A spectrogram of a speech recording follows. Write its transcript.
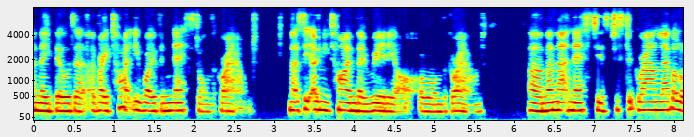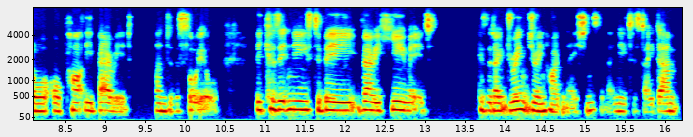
and they build a, a very tightly woven nest on the ground. And that's the only time they really are, are on the ground. Um, and that nest is just at ground level or, or partly buried under the soil because it needs to be very humid because they don't drink during hibernation, so they need to stay damp.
